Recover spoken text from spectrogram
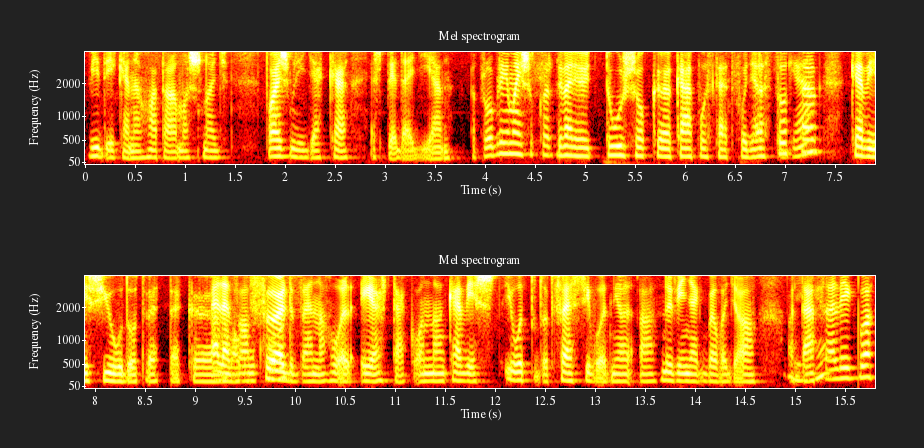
vidéken a hatalmas nagy pajzsmirigyekkel, ez például egy ilyen a probléma, és akkor... De várj, hogy túl sok káposztát fogyasztottak, Igen. kevés jódot vettek Eleve magukhoz. a földben, ahol éltek, onnan kevés jót tudott felszívódni a, a növényekbe, vagy a, a táplálékba,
